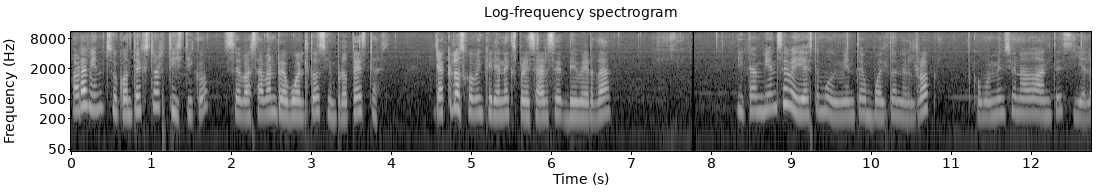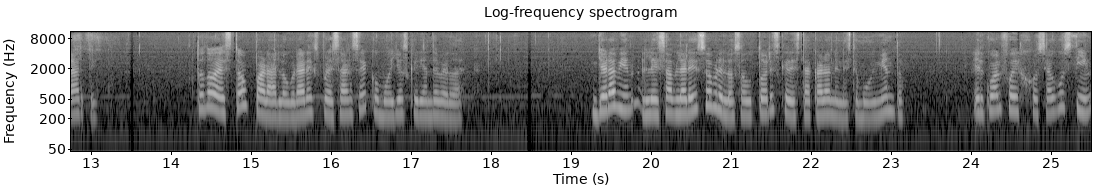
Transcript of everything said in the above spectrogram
Ahora bien, su contexto artístico se basaba en revueltos y en protestas, ya que los jóvenes querían expresarse de verdad. Y también se veía este movimiento envuelto en el rock, como he mencionado antes, y el arte. Todo esto para lograr expresarse como ellos querían de verdad. Y ahora bien, les hablaré sobre los autores que destacaron en este movimiento, el cual fue José Agustín,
